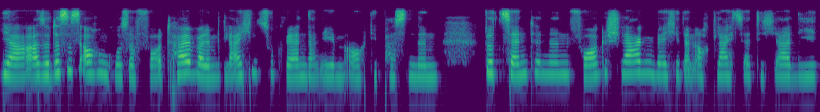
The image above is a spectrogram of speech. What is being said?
Ja, also das ist auch ein großer Vorteil, weil im gleichen Zug werden dann eben auch die passenden Dozentinnen vorgeschlagen, welche dann auch gleichzeitig ja die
